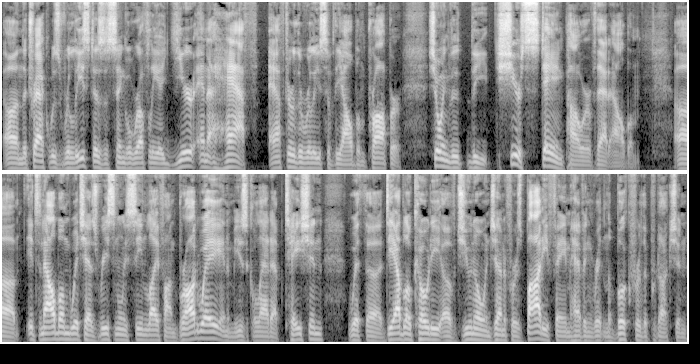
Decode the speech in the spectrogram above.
Uh, the track was released as a single roughly a year and a half after the release of the album proper, showing the, the sheer staying power of that album. Uh, it's an album which has recently seen life on Broadway in a musical adaptation, with uh, Diablo Cody of Juno and Jennifer's Body fame having written the book for the production,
